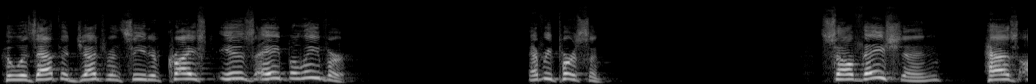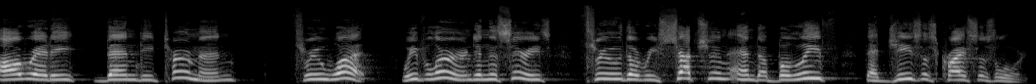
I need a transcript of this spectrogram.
who is at the judgment seat of Christ is a believer. Every person. Salvation has already been determined through what? We've learned in this series through the reception and the belief that Jesus Christ is Lord.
